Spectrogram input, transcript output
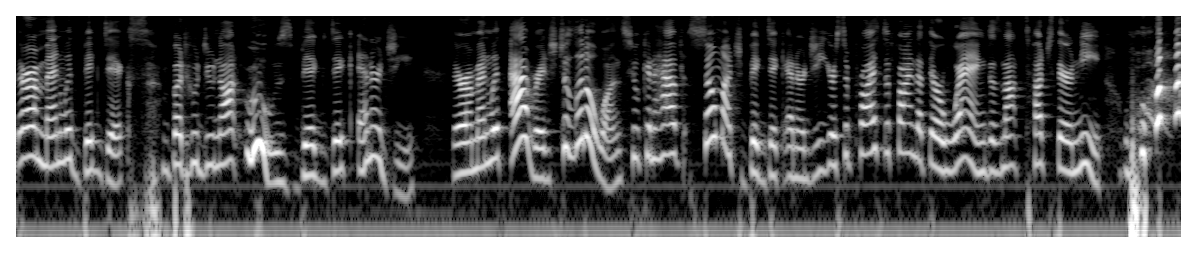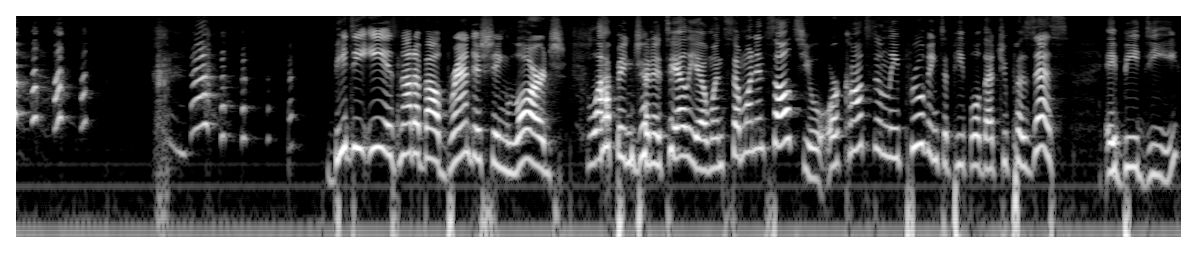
There are men with big dicks, but who do not ooze big dick energy. There are men with average to little ones who can have so much big dick energy, you're surprised to find that their wang does not touch their knee. BDE is not about brandishing large, flapping genitalia when someone insults you or constantly proving to people that you possess a BD,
